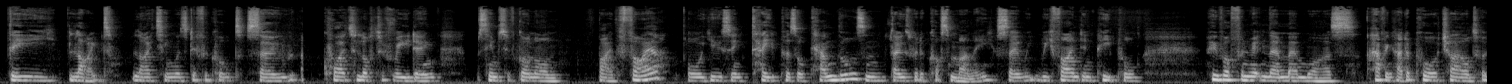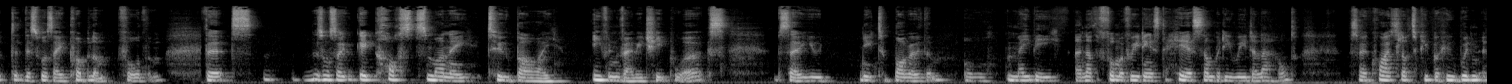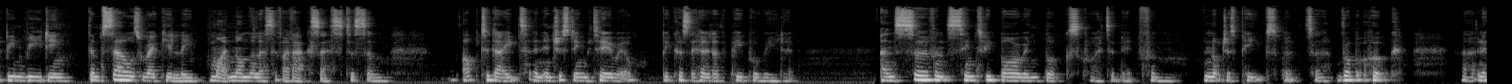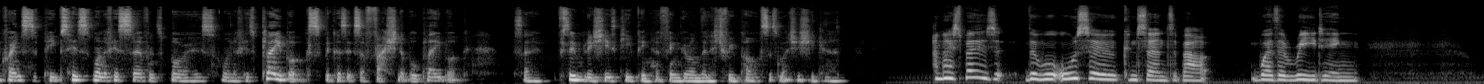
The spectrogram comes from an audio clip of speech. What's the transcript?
The light, lighting was difficult. So, quite a lot of reading seems to have gone on by the fire or using tapers or candles, and those would have cost money. So, we, we find in people who've often written their memoirs, having had a poor childhood, that this was a problem for them. That there's also, it costs money to buy even very cheap works. So, you need to borrow them, or maybe another form of reading is to hear somebody read aloud. So, quite a lot of people who wouldn't have been reading themselves regularly might nonetheless have had access to some up to date and interesting material because they heard other people read it. And servants seem to be borrowing books quite a bit from not just Pepys, but uh, Robert Hooke, uh, an acquaintance of Pepys. His one of his servants borrows one of his playbooks because it's a fashionable playbook. So presumably she's keeping her finger on the literary pulse as much as she can. And I suppose there were also concerns about whether reading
